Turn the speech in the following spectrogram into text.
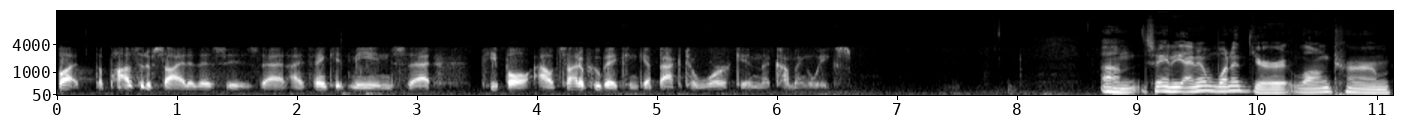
But the positive side of this is that I think it means that people outside of Hubei can get back to work in the coming weeks. Um, so, Andy, I know one of your long-term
